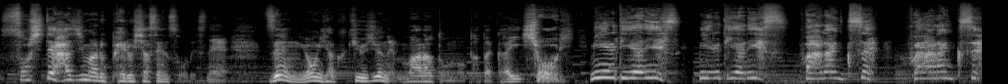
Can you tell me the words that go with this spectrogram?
そして始まるペルシャ戦争ですね。前490年マラトンの戦い勝利。ミルティアディス！ミルティアディス！ファランクスファーランクスフ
